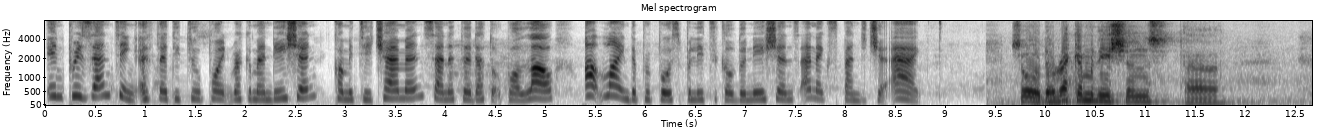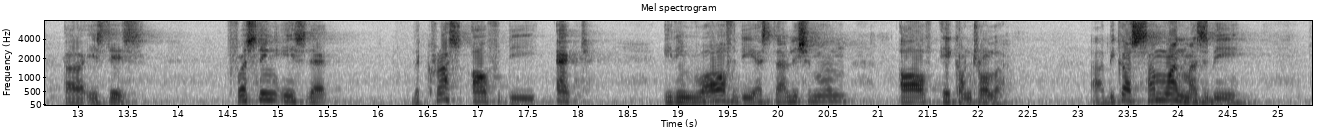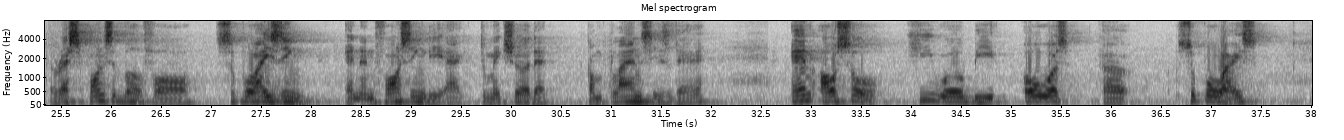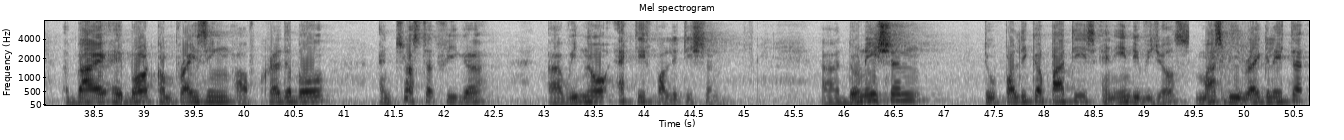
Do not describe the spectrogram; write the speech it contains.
In presenting a 32-point recommendation, Committee Chairman Senator Datuk Paul Low outlined the proposed Political Donations and Expenditure Act. So the recommendations uh, uh, is this. First thing is that the crux of the act, it involved the establishment of a controller. Uh, because someone must be responsible for supervising and enforcing the act to make sure that compliance is there. And also, he will be always uh, supervised by a board comprising of credible and trusted figure uh, with no active politician. Uh, donation to political parties and individuals must be regulated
